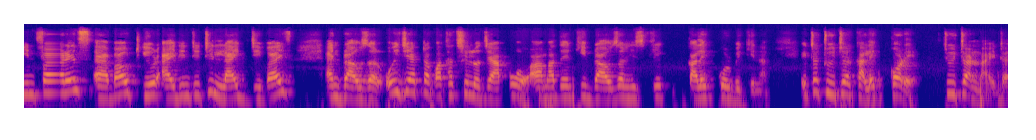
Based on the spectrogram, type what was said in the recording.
inference about your identity like device and browser. ওই যে একটা কথা ছিল যে আপু আমাদের কি ব্রাউজার হিস্ট্রি কালেক্ট করবে কিনা? এটা টুইটার কালেক্ট করে। টুইটার না এটা।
